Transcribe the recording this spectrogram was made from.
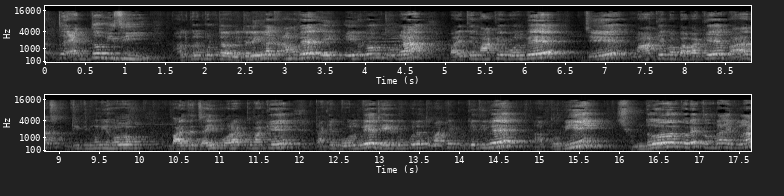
এত একদম ইজি ভালো করে পড়তে হবে। তাহলে এগুলা আমাদের এই এইরকম তোমরা বাড়িতে মাকে বলবে যে মাকে বা বাবাকে বা দিদিমণি হোক, বাড়িতে যাই পড়ার তোমাকে, তাকে বলবে যে এরকম করে তোমাকে টুকে দিবে আর তুমি সুন্দর করে তোমরা এগুলা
